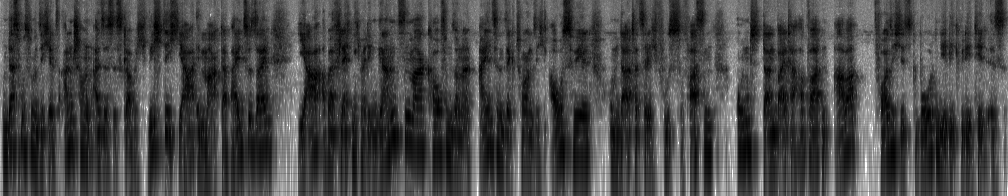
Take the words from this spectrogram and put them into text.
Und das muss man sich jetzt anschauen. Also es ist, glaube ich, wichtig, ja, im Markt dabei zu sein. Ja, aber vielleicht nicht mehr den ganzen Markt kaufen, sondern einzelne Sektoren sich auswählen, um da tatsächlich Fuß zu fassen und dann weiter abwarten. Aber Vorsicht ist geboten, die Liquidität ist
